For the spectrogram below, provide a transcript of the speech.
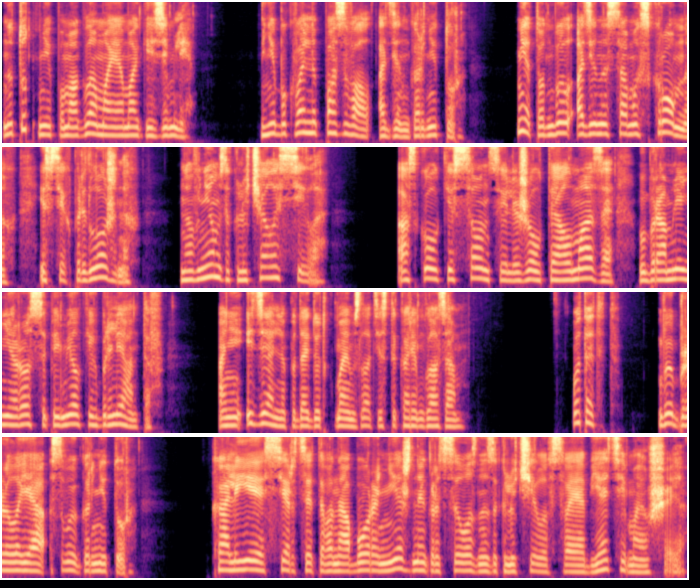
Но тут мне помогла моя магия Земли. Меня буквально позвал один гарнитур. Нет, он был один из самых скромных из всех предложенных, но в нем заключалась сила. Осколки солнца или желтые алмазы в обрамлении россыпи мелких бриллиантов. Они идеально подойдут к моим золотисто-карим глазам. Вот этот. Выбрала я свой гарнитур — Колье, сердце этого набора, нежно и грациозно заключило в свои объятия мою шею.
